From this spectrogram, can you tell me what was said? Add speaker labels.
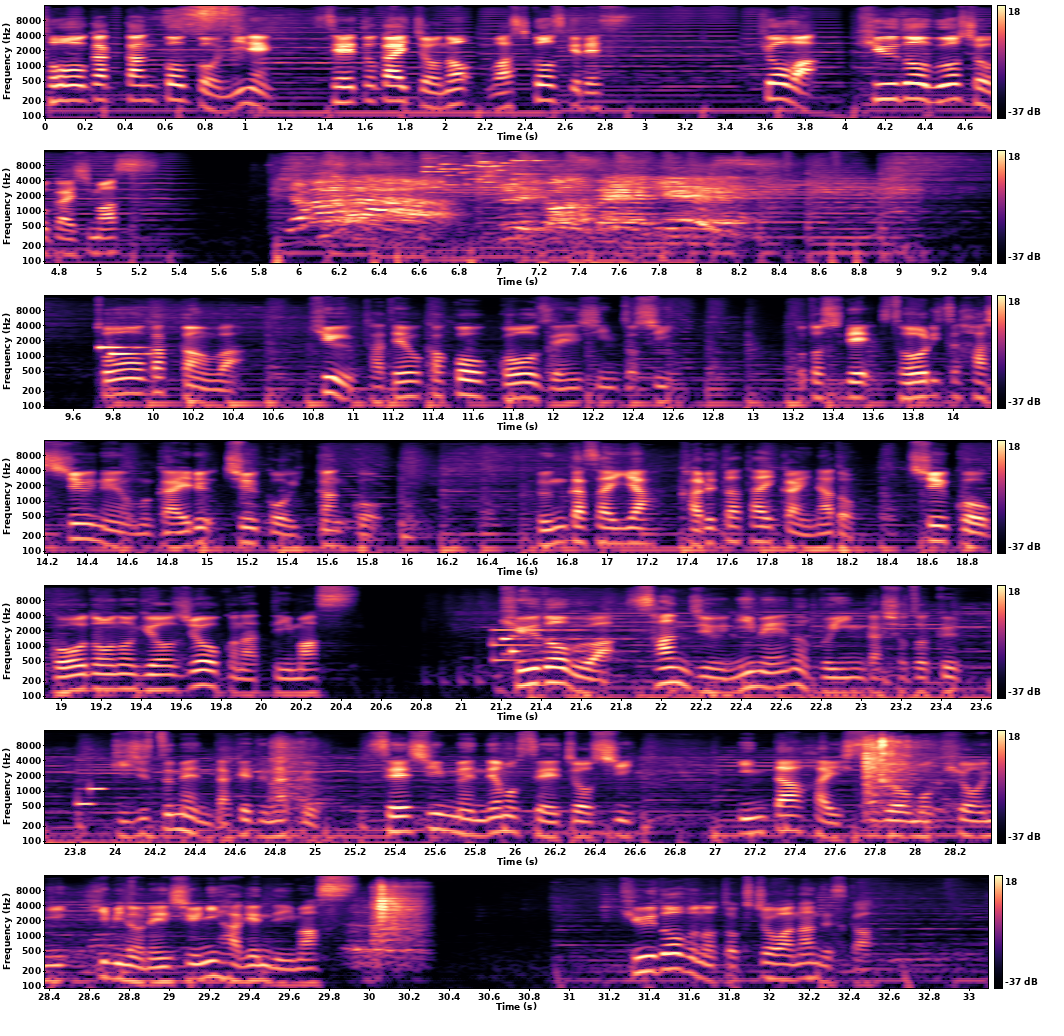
Speaker 1: 東学館高校2年生徒会長の和志康介です。今日は弓道部を紹介します。山形中高生ニュース。東学館は旧立岡高校を前身とし今年で創立8周年を迎える中高一貫校。文化祭やカルタ大会など中高合同の行事を行っています。弓道部は32名の部員が所属。技術面だけでなく精神面でも成長しインターハイ出場を目標に日々の練習に励んでいます。弓道部の特徴は何ですか？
